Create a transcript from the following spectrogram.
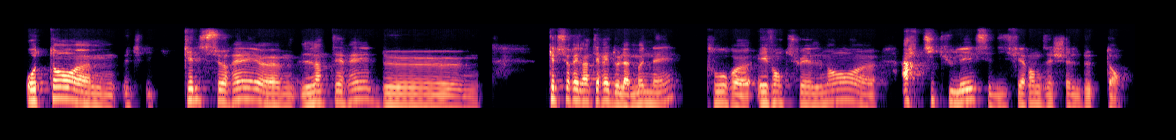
autant, euh, quel serait euh, l'intérêt de. Quel serait l'intérêt de la monnaie pour éventuellement articuler ces différentes échelles de temps? euh,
